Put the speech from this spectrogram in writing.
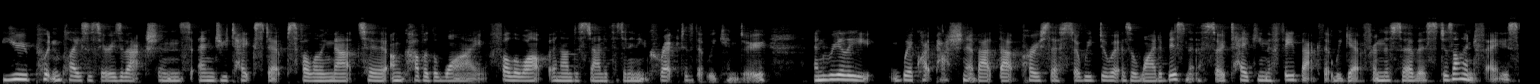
you put in place a series of actions and you take steps following that to uncover the why, follow up and understand if there's anything corrective that we can do. And really, we're quite passionate about that process. So we do it as a wider business. So taking the feedback that we get from the service design phase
